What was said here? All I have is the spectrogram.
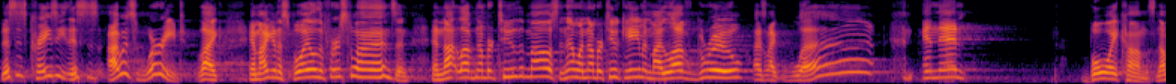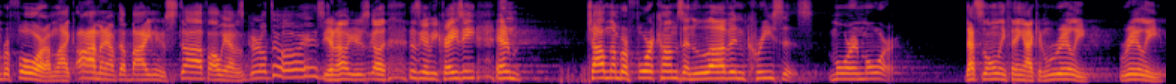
this is crazy. This is, I was worried. Like, am I going to spoil the first ones and, and not love number two the most? And then when number two came and my love grew, I was like, what? And then boy comes. Number four, I'm like, oh, I'm gonna have to buy new stuff. All we have is girl toys. You know, you're just going, this is gonna be crazy. And child number four comes and love increases more and more. That's the only thing I can really, really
